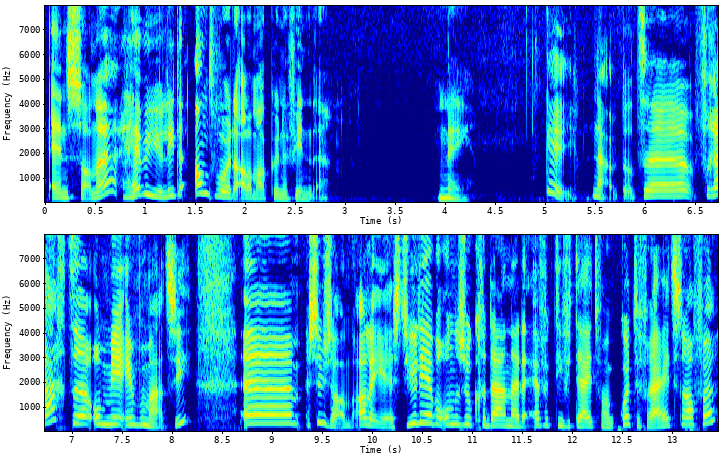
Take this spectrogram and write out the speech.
En Sanne, hebben jullie de antwoorden allemaal kunnen vinden? Nee. Oké, okay. nou dat uh, vraagt om meer informatie. Ehm, Suzanne, allereerst, jullie hebben onderzoek gedaan naar de effectiviteit van korte vrijheidsstraffen.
